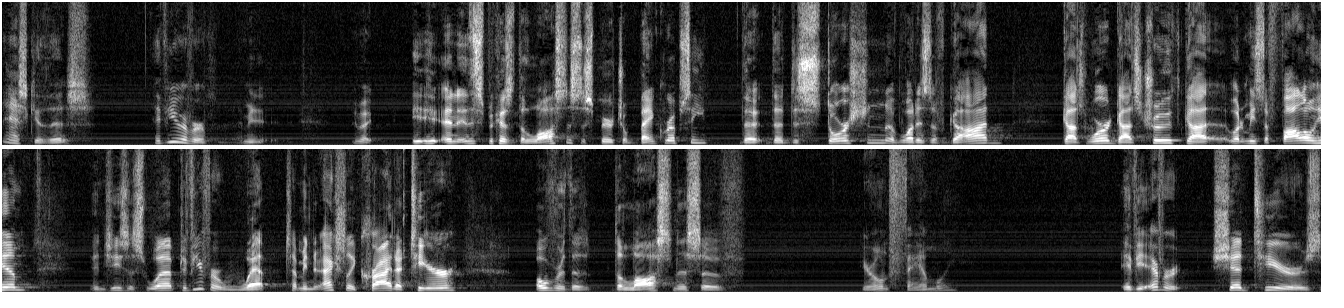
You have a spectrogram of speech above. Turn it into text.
Me ask you this. Have you ever, I mean, and this is because of the lostness, the spiritual bankruptcy, the, the distortion of what is of God, God's word, God's truth, God, what it means to follow Him. And Jesus wept. Have you ever wept? I mean, actually cried a tear over the, the lostness of your own family? Have you ever shed tears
